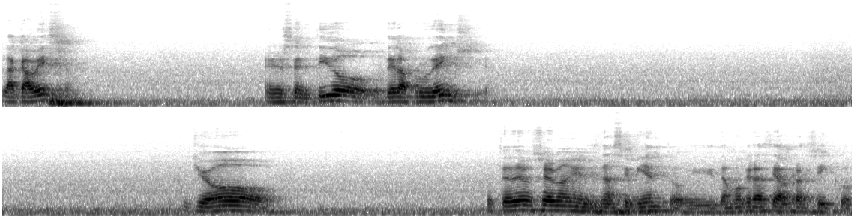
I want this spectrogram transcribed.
la cabeza, en el sentido de la prudencia. Yo, ustedes observan el nacimiento y damos gracias a Francisco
